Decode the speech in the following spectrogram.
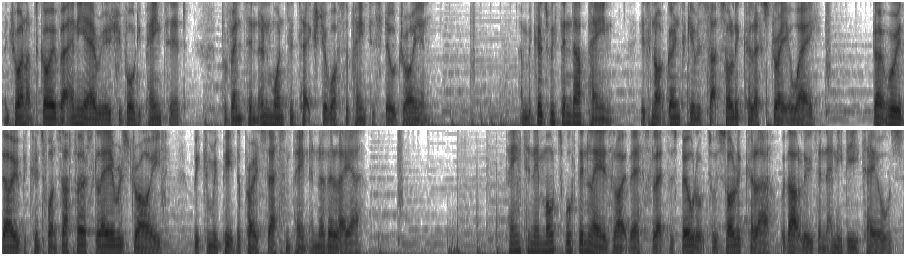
and try not to go over any areas you've already painted, preventing unwanted texture whilst the paint is still drying. And because we thinned our paint, it's not going to give us that solid colour straight away, don't worry though because once our first layer is dried, we can repeat the process and paint another layer. Painting in multiple thin layers like this lets us build up to a solid colour without losing any details.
